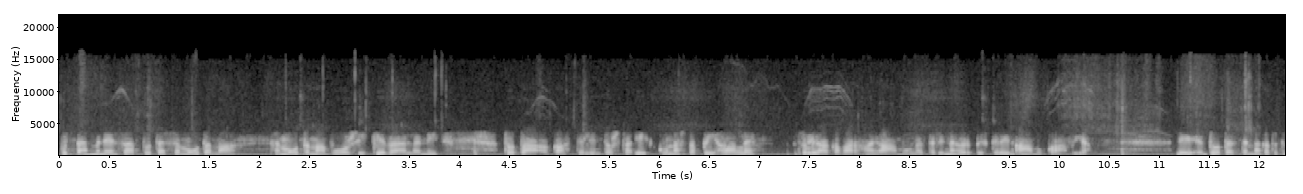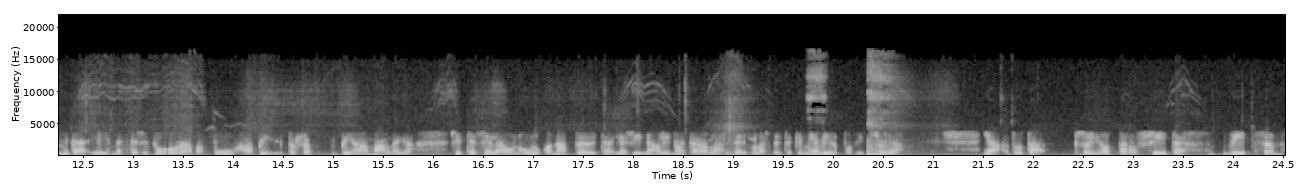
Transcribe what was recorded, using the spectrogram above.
kun tämmöinen sattui tässä muutama, muutama vuosi keväällä, niin tota, kahtelin tuosta ikkunasta pihalle. Se oli aika varhain aamulla, että siinä hörpiskelin aamukahvia. Niin tuota, sitten mä katsoin, että mitä ihmettä se tuo orava puuhaa tuossa pihamalla. Ja sitten siellä on ulkona pöytä ja siinä oli noita lasten, lasten tekemiä virpovitsoja. Ja tuota, se oli ottanut siitä vitsan,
